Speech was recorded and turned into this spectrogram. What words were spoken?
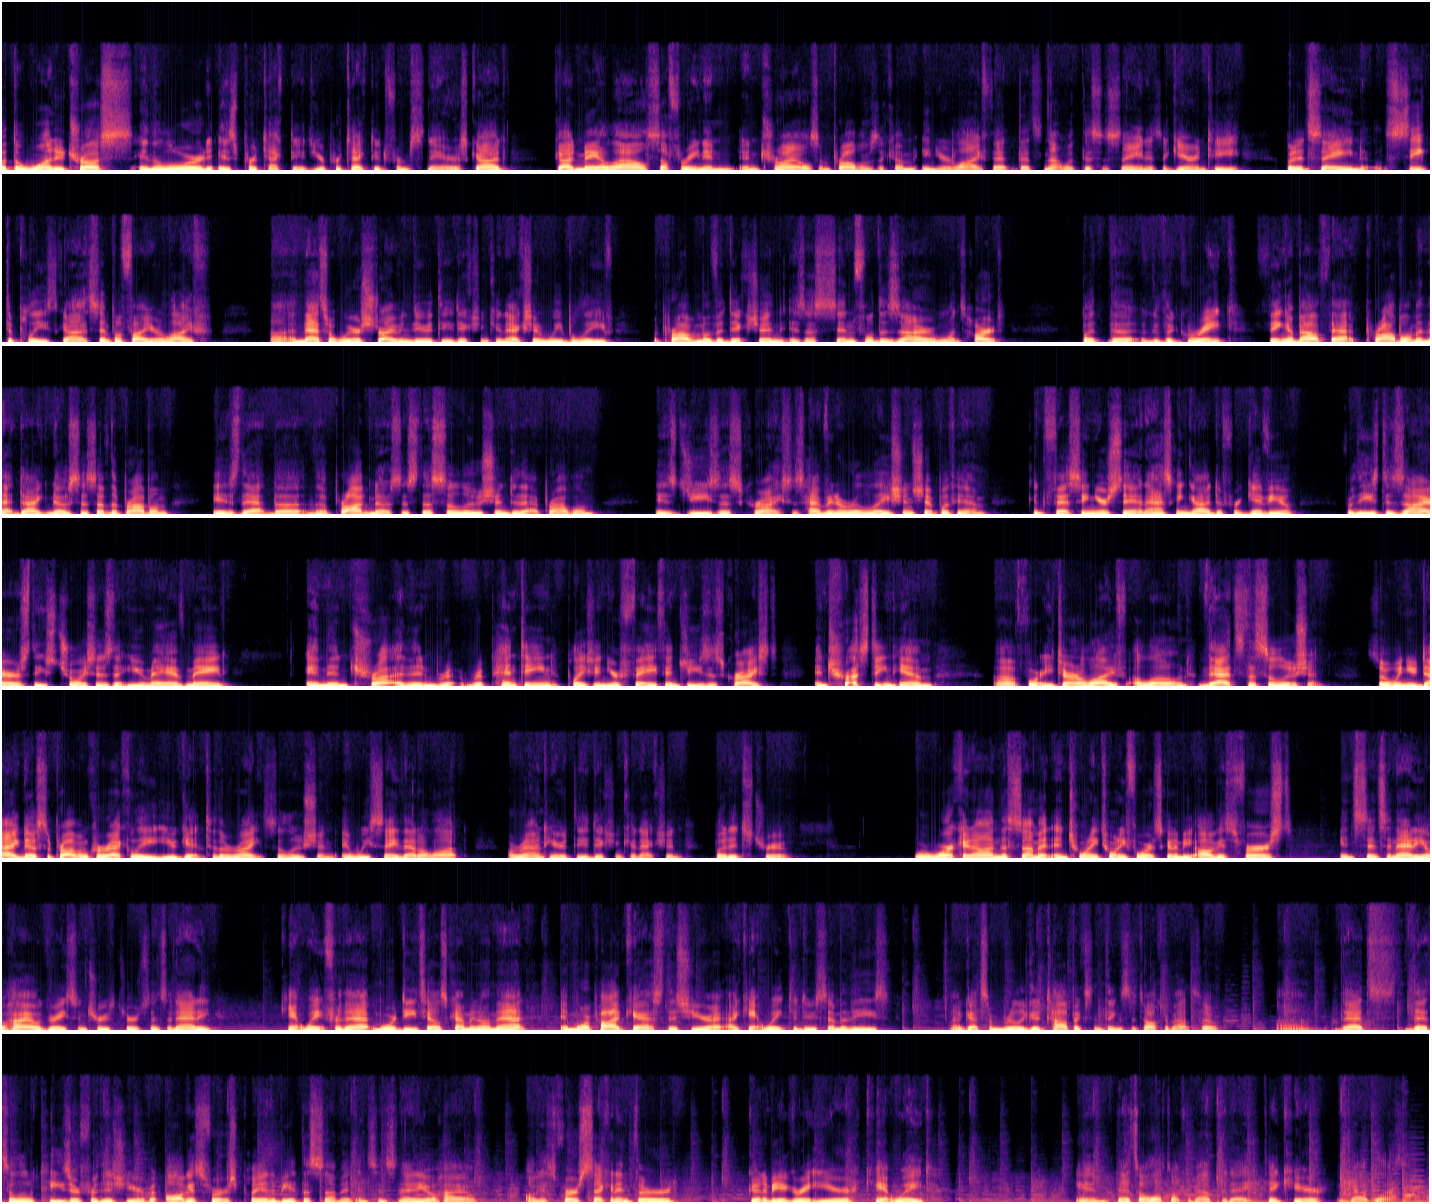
But the one who trusts in the Lord is protected. You're protected from snares. God God may allow suffering and, and trials and problems to come in your life. That that's not what this is saying. It's a guarantee. But it's saying seek to please God, simplify your life. Uh, and that's what we're striving to do at the Addiction Connection. We believe the problem of addiction is a sinful desire in one's heart. But the the great thing about that problem and that diagnosis of the problem is that the the prognosis, the solution to that problem is Jesus Christ, is having a relationship with him, confessing your sin, asking God to forgive you for these desires, these choices that you may have made, and then tr- and then re- repenting, placing your faith in Jesus Christ and trusting him uh, for eternal life alone. That's the solution. So when you diagnose the problem correctly, you get to the right solution. And we say that a lot around here at the Addiction Connection, but it's true. We're working on the summit in 2024. It's going to be August 1st in Cincinnati, Ohio, Grace and Truth Church, Cincinnati. Can't wait for that. More details coming on that and more podcasts this year. I, I can't wait to do some of these. I've got some really good topics and things to talk about. So uh, that's that's a little teaser for this year. But August 1st, plan to be at the summit in Cincinnati, Ohio. August 1st, 2nd, and 3rd. Going to be a great year. Can't wait. And that's all I'll talk about today. Take care and God bless.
